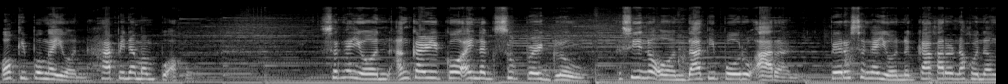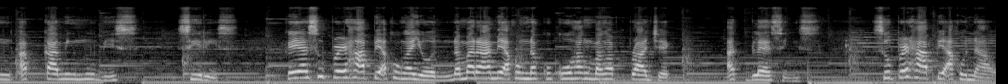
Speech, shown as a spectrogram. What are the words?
Okay po ngayon, happy naman po ako. Sa ngayon, ang career ko ay nag-super glow. Kasi noon, dati puro aral. Pero sa ngayon, nagkakaroon ako ng upcoming movies, series. Kaya super happy ako ngayon na marami akong nakukuhang mga project at blessings. Super happy ako now.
